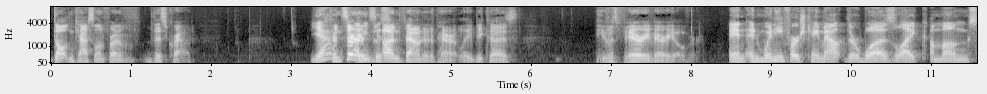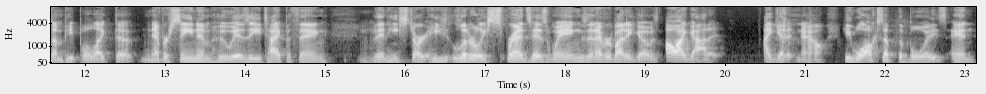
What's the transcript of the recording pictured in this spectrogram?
Dalton Castle in front of this crowd. yeah. Concerns I mean, unfounded, apparently, because he was very, very over. And and when he first came out, there was like among some people like the never seen him, who is he type of thing. Mhm. Then he start he literally spreads his wings and everybody goes, "Oh, I got it. I get it now." he walks up the boys and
